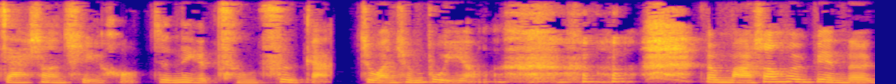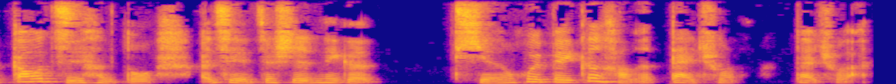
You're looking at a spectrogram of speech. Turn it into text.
加上去以后，就那个层次感就完全不一样了，就马上会变得高级很多，而且就是那个甜会被更好的带出来，带出来。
